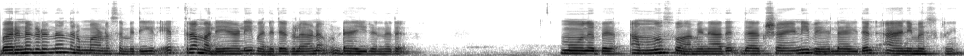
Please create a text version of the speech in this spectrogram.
ഭരണഘടനാ നിർമ്മാണ സമിതിയിൽ എത്ര മലയാളി വനിതകളാണ് ഉണ്ടായിരുന്നത്? മൂന്ന് പേർ അമ്മു സ്വാമിനാഥൻ ദാക്ഷായണി വേലായുധൻ ആനിമസ്ക്രീൻ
